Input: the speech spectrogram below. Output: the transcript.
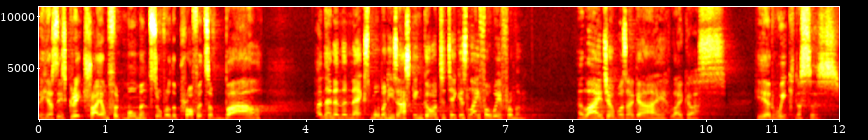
he has these great triumphant moments over the prophets of Baal. And then in the next moment, he's asking God to take his life away from him. Elijah was a guy like us, he had weaknesses.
